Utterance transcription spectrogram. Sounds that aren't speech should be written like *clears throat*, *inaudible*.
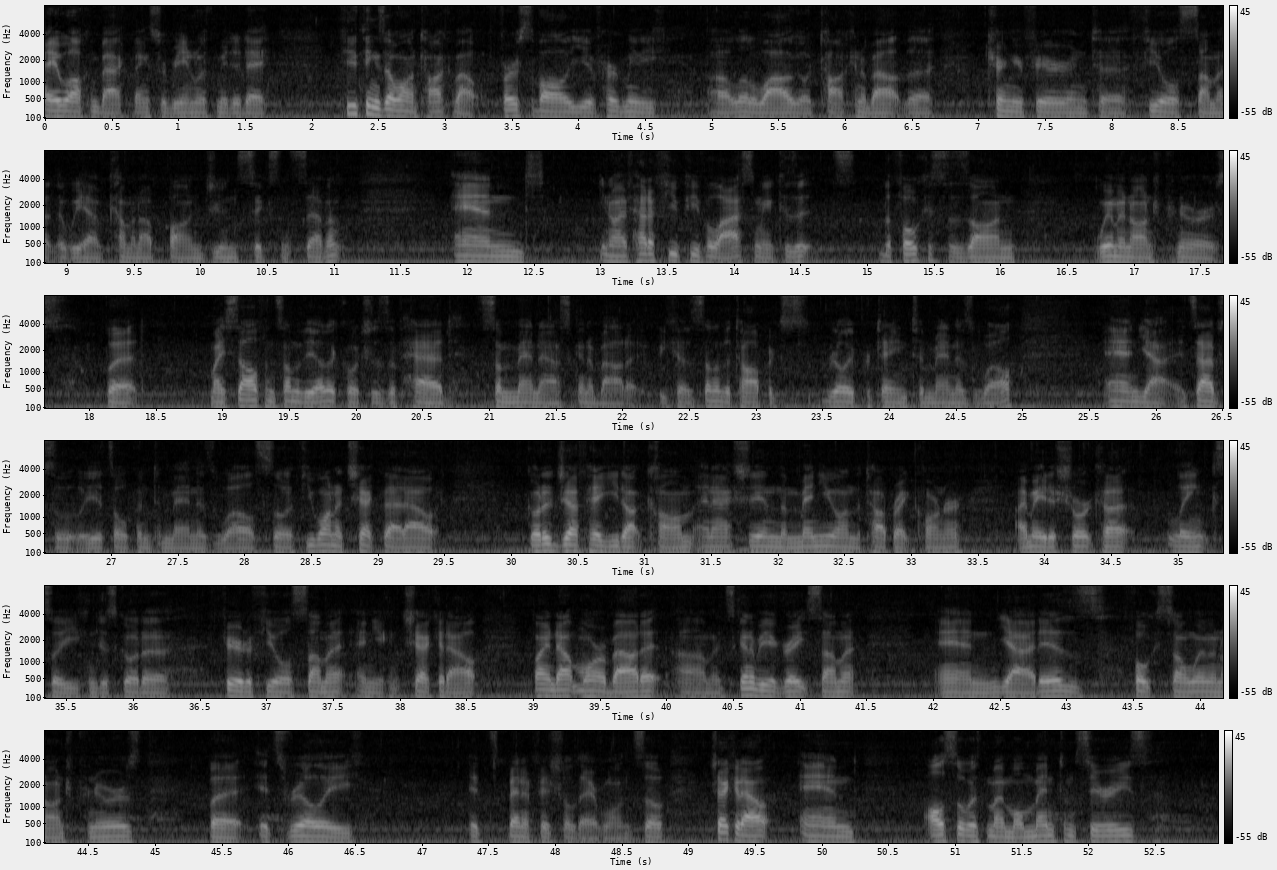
Hey, welcome back. Thanks for being with me today. A few things I want to talk about. First of all, you've heard me a little while ago talking about the Turn Your Fear into Fuel Summit that we have coming up on June 6th and 7th. And, you know, I've had a few people ask me because it's the focus is on women entrepreneurs, but myself and some of the other coaches have had some men asking about it because some of the topics really pertain to men as well. And yeah, it's absolutely it's open to men as well. So if you want to check that out, go to jeffhagee.com and actually in the menu on the top right corner, I made a shortcut link so you can just go to Fear to Fuel Summit and you can check it out, find out more about it. Um, it's going to be a great summit, and yeah, it is focused on women entrepreneurs, but it's really it's beneficial to everyone. So check it out, and also with my Momentum series,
